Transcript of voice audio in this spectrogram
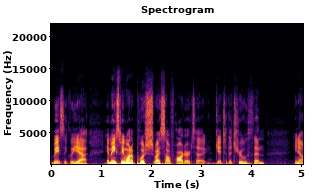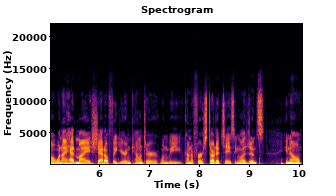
basically yeah. It makes me want to push myself harder to get to the truth and you know, when I had my shadow figure encounter when we kind of first started chasing legends, you know,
